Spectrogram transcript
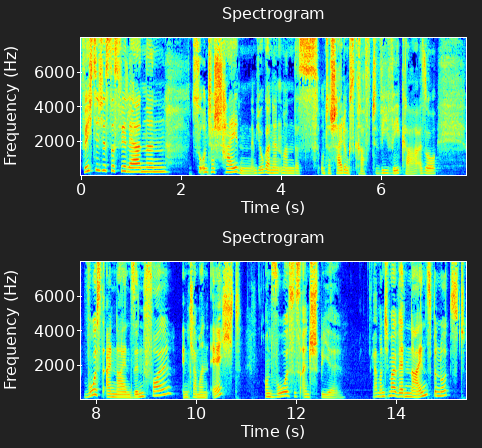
Wichtig ist, dass wir lernen zu unterscheiden. Im Yoga nennt man das Unterscheidungskraft, Viveka. Also wo ist ein Nein sinnvoll, in Klammern echt, und wo ist es ein Spiel? Ja, manchmal werden Neins benutzt,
